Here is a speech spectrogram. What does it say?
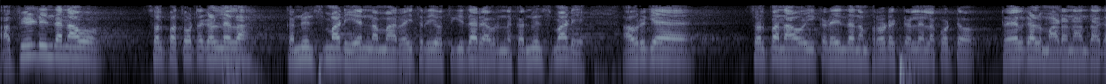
ಆ ಫೀಲ್ಡಿಂದ ನಾವು ಸ್ವಲ್ಪ ತೋಟಗಳನ್ನೆಲ್ಲ ಕನ್ವಿನ್ಸ್ ಮಾಡಿ, ಏನು ನಮ್ಮ ರೈತರು ಇವತ್ತಿಗಿದ್ದಾರೆ ಅವ್ರನ್ನ ಕನ್ವಿನ್ಸ್ ಮಾಡಿ, ಅವರಿಗೆ ಸ್ವಲ್ಪ ನಾವು ಈ ಕಡೆಯಿಂದ ನಮ್ಮ ಪ್ರಾಡಕ್ಟ್ಗಳನ್ನೆಲ್ಲ ಕೊಟ್ಟು ಟ್ರಯಲ್ಗಳು ಮಾಡೋಣ ಅಂದಾಗ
